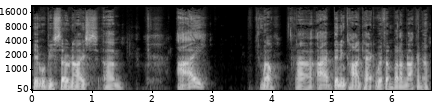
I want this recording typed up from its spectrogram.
it would be so nice. Um, I, well, uh, I've been in contact with them, but I'm not gonna.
